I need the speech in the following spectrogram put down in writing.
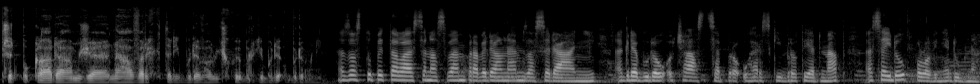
Předpokládám, že návrh, který bude v Havlíčkově Brodě, bude obdobný. Zastupitelé se na svém pravidelném zasedání, kde budou o částce pro Uherský Brod jednat, sejdou v polovině dubna.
